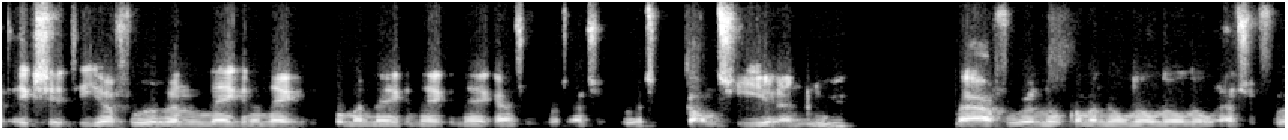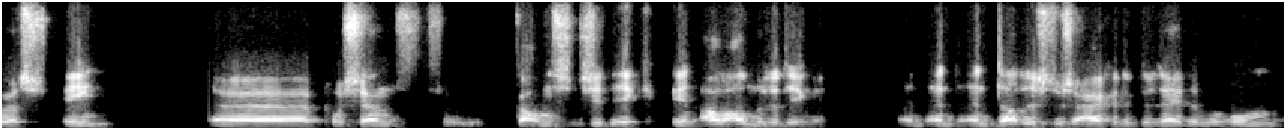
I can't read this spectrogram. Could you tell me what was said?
ik zit hier voor een 99,999 enzovoort enzovoort kans hier en nu. Maar voor 0,0000 enzovoorts 1 procent kans zit ik in alle andere dingen. En, en, en dat is dus eigenlijk de reden waarom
